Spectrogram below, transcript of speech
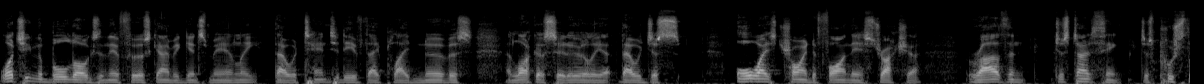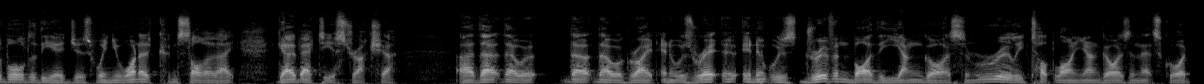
watching the Bulldogs in their first game against Manly, they were tentative, they played nervous, and like I said earlier, they were just always trying to find their structure rather than just don't think, just push the ball to the edges. When you want to consolidate, go back to your structure. Uh, they, they were they, they were great, and it was re- and it was driven by the young guys, some really top line young guys in that squad.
